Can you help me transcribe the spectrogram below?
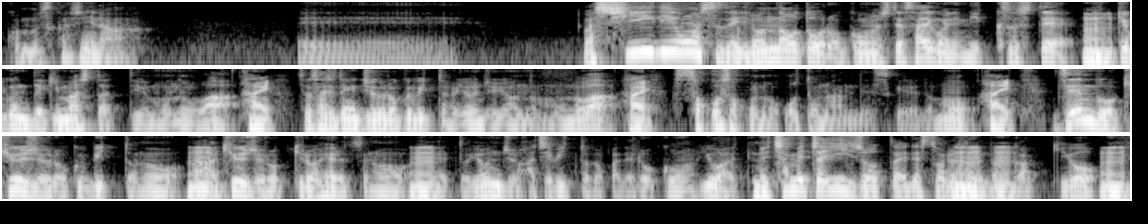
これ難しいな。えまあ、CD 音質でいろんな音を録音して最後にミックスして一曲にできましたっていうものは、はい、それ最終的に16ビットの44のものは、はい、そこそこの音なんですけれども、はい、全部を96ビットの、うん、あ 96kHz の、うん、えっと48ビットとかで録音、要はめちゃめちゃいい状態でそれぞれの楽器を、うん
